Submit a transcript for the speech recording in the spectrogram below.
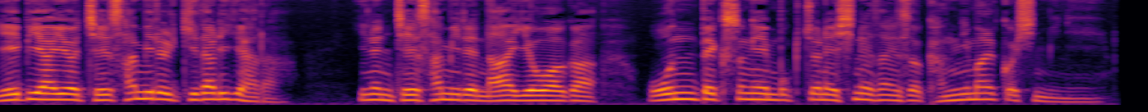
예비하여 제3일을 기다리게 하라. 이는 제3일에 나 여호와가 온 백성의 목전에 시내산에서 강림할 것임이니.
